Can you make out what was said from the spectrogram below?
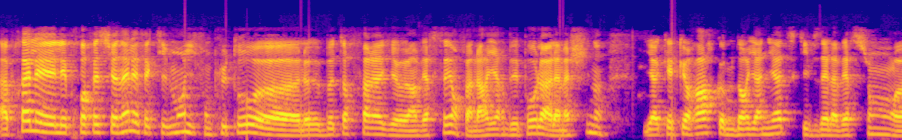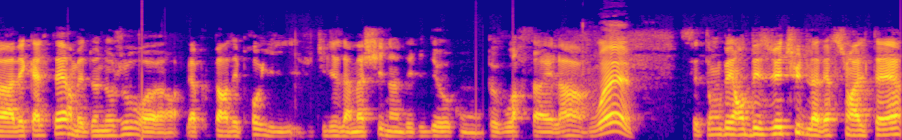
Après, les, les, professionnels, effectivement, ils font plutôt euh, le butterfly euh, inversé, enfin l'arrière d'épaule à la machine. Il y a quelques rares comme Dorian Yates qui faisait la version avec Alter, mais de nos jours, la plupart des pros, ils utilisent la machine, hein, des vidéos qu'on peut voir ça et là. Ouais. C'est tombé en désuétude la version Alter,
